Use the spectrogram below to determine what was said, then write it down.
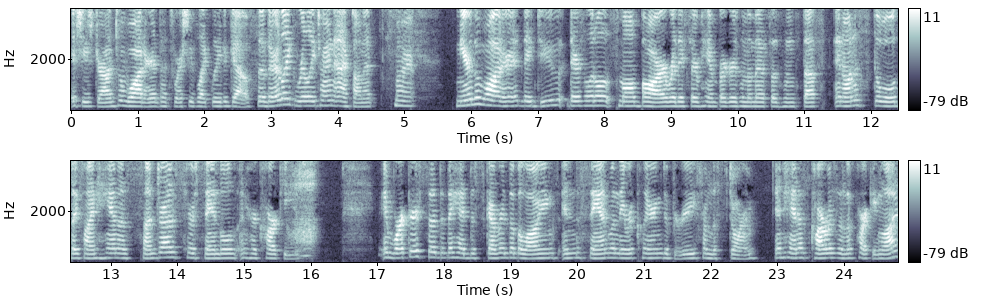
if she's drawn to water, that's where she's likely to go. So they're like really trying to act on it. smart. Near the water, they do, there's a little small bar where they serve hamburgers and mimosas and stuff. And on a stool, they find Hannah's sundress, her sandals, and her car keys. And workers said that they had discovered the belongings in the sand when they were clearing debris from the storm. And Hannah's car was in the parking lot,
